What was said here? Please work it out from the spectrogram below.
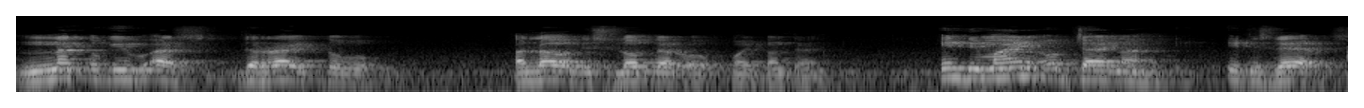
Not to give us the right to allow the slaughter of my country. In the mind of China, it is theirs.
